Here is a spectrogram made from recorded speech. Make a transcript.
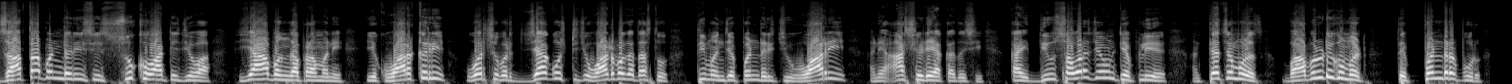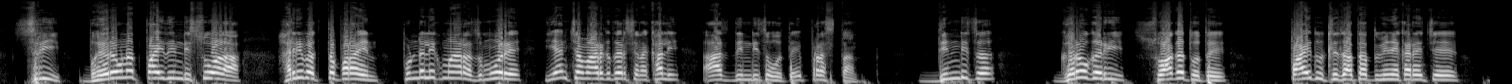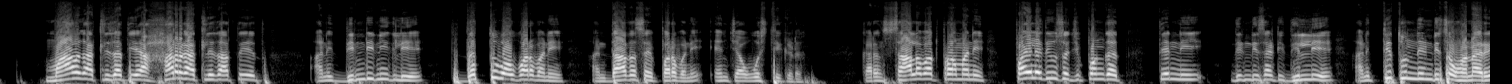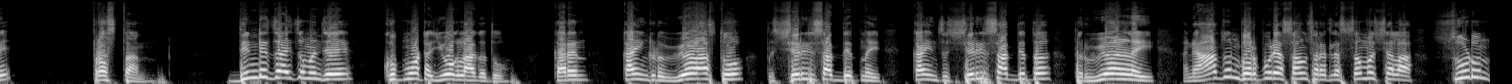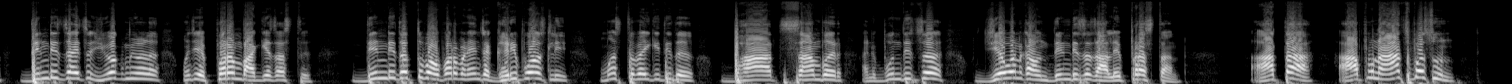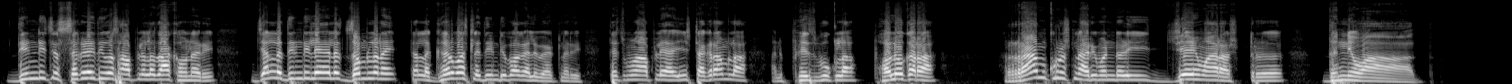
जाता पंढरीशी सुख वाटे जेव्हा या अभंगाप्रमाणे एक वारकरी वर्षभर ज्या गोष्टीची वाट बघत असतो ती म्हणजे पंढरीची वारी आणि आषाढी एकादशी. काही दिवसावर जेवण ठेपली आहे आणि त्याच्यामुळंच बाबरुडी घुमट ते पंढरपूर श्री भैरवनाथ पायदिंडी सोहळा हरिभक्त परायण पुंडलिक महाराज मोरे यांच्या मार्गदर्शनाखाली आज दिंडीचं होतंय प्रस्थान. दिंडीचं घरोघरी स्वागत होतंय. पाय धुतले जातात विनेकऱ्याचे माळ घातली जाते हार घातले जातात आणि दिंडी निघली आहे दत्तूभाऊ परभणे आणि दादासाहेब परभणे यांच्या वस्तीकडं. कारण सालाबादप्रमाणे पहिल्या दिवसाची पंगत त्यांनी दिंडीसाठी दिली आहे आणि तिथून दिंडीचं होणार आहे प्रस्थान. दिंडीत जायचं म्हणजे खूप मोठा योग लागतो. कारण काहींकडं वेळ असतो तर शरीर साथ देत नाही. काहींचं शरीर साथ देतं तर वेळ नाही. आणि अजून भरपूर या संसारातल्या समस्याला सोडून दिंडीत जायचं योग मिळणं म्हणजे हे परम भाग्यच असतं. दिंडी दत्तूभाऊ परभण यांच्या घरी पोहोचली मस्तपैकी तिथं भात सांबर आणि बुंदीचं जेवण खाऊन दिंडीचं झालंय प्रस्थान. आता आपण आजपासून दिंडीचे सगळे दिवस आपल्याला दाखवणार आहे. ज्यांना दिंडी लिहायला जमलं नाही त्यांना घर बसल्या दिंडी बघायला भेटणार आहे. त्याच्यामुळं आपल्या इंस्टाग्रामला आणि फेसबुकला फॉलो करा. रामकृष्ण हरिमंडळी जय महाराष्ट्र. धन्यवाद.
